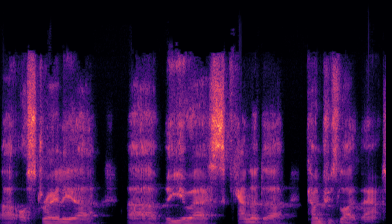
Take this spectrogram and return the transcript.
uh, Australia, uh, the US, Canada, countries like that.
